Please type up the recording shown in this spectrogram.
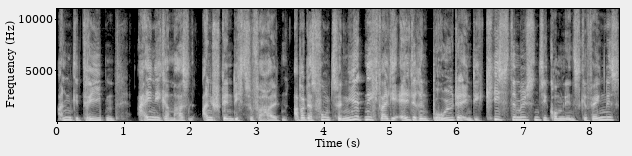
angetrieben, einigermaßen anständig zu verhalten. Aber das funktioniert nicht, weil die älteren Brüder in die Kiste müssen, sie kommen ins Gefängnis.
